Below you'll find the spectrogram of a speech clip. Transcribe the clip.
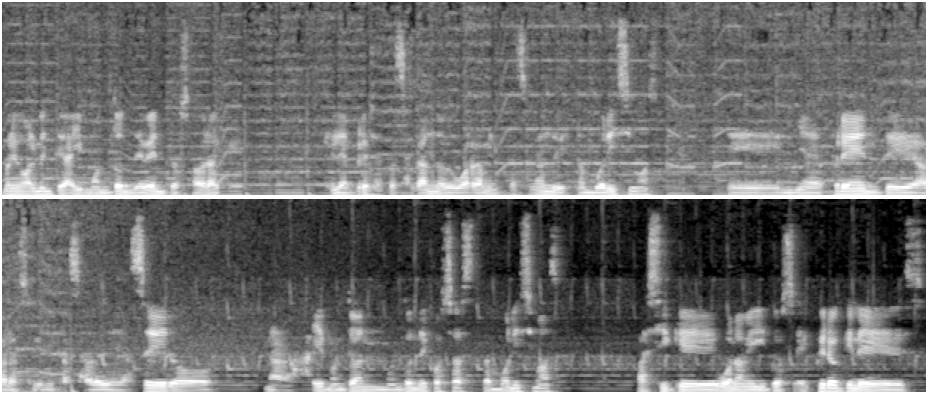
Bueno, igualmente hay un montón de eventos ahora que, la empresa está sacando, que Wargaming está sacando y están buenísimos. Eh, línea de frente, ahora se viene cazadores de acero, nada, hay un montón, un montón de cosas, están buenísimas. Así que bueno amiguitos, espero que les,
